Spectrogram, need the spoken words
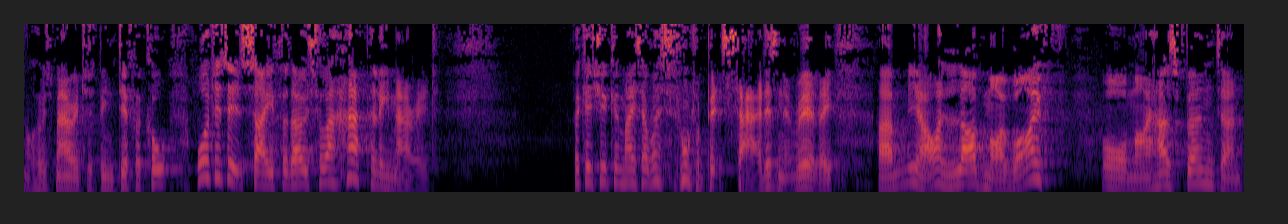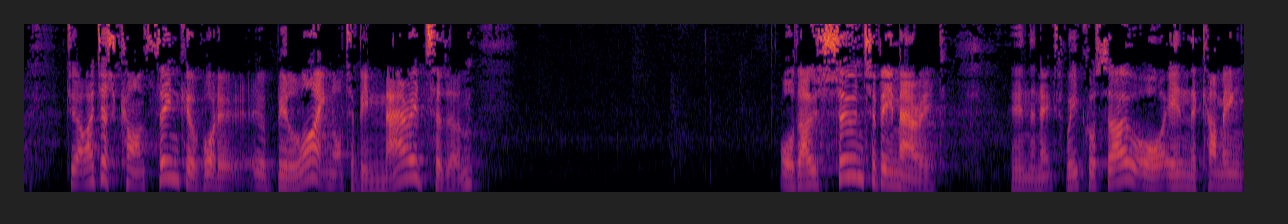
or whose marriage has been difficult. What does it say for those who are happily married? Because you can may say, well, it's all a bit sad, isn't it, really? Um, you know, I love my wife or my husband and I just can't think of what it would be like not to be married to them. Or those soon to be married in the next week or so or in the coming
